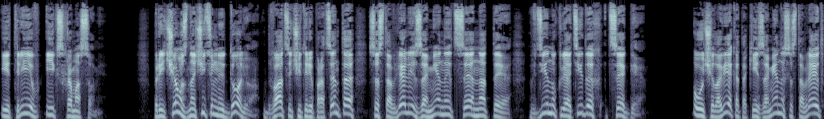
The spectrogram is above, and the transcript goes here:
и 3 в X-хромосоме. Причем значительную долю, 24%, составляли замены С на Т в динуклеотидах ЦГ. У человека такие замены составляют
